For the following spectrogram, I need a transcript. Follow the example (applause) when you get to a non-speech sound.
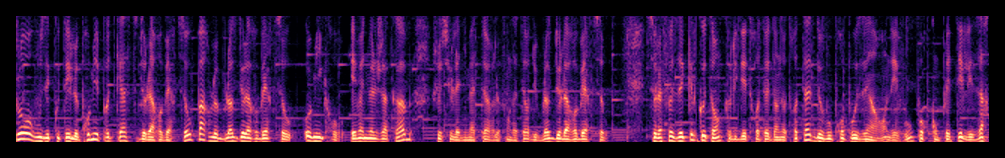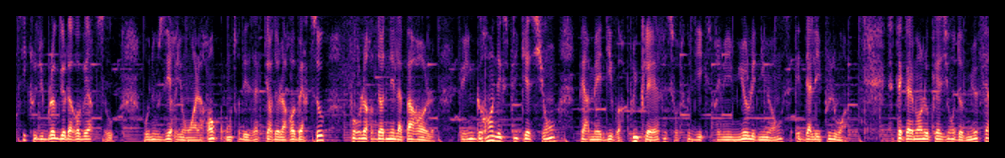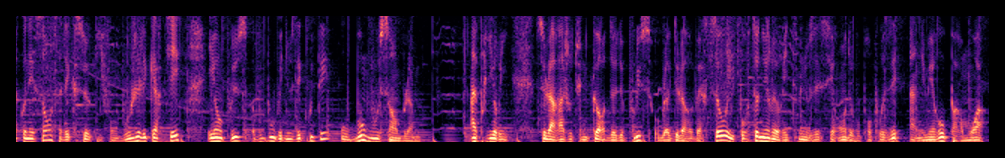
Bonjour, vous écoutez le premier podcast de la Robertso par le blog de la Robertso. Au micro, Emmanuel Jacob, je suis l'animateur et le fondateur du blog de la Robertso. Cela faisait quelque temps que l'idée trottait dans notre tête de vous proposer un rendez-vous pour compléter les articles du blog de la Robertso, où nous irions à la rencontre des acteurs de la Robertso pour leur donner la parole. Une grande explication permet d'y voir plus clair et surtout d'y exprimer mieux les nuances et d'aller plus loin. C'est également l'occasion de mieux faire connaissance avec ceux qui font bouger les quartiers et en plus, vous pouvez nous écouter où bon vous semble. A priori, cela rajoute une corde de plus au blog de la Roberto et pour tenir le rythme, nous essaierons de vous proposer un numéro par mois.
